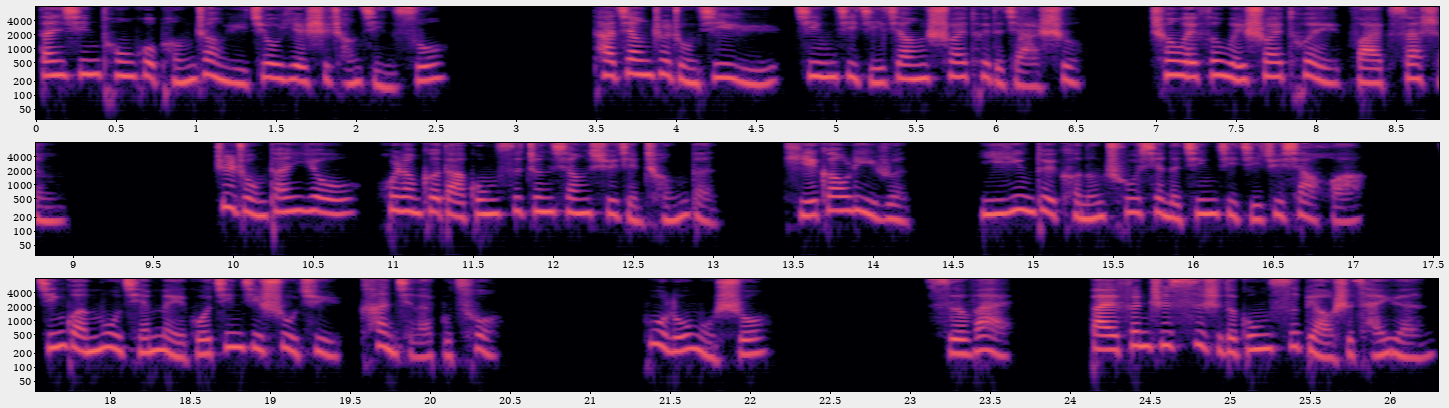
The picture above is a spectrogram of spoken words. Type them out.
担心通货膨胀与就业市场紧缩。他将这种基于经济即将衰退的假设称为氛围衰退 （vibe session）。这种担忧会让各大公司争相削减成本、提高利润，以应对可能出现的经济急剧下滑。尽管目前美国经济数据看起来不错，布鲁姆说。此外，百分之四十的公司表示裁员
